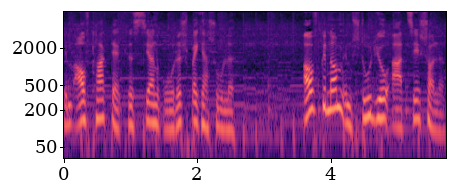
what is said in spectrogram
im Auftrag der Christian Rode Sprecherschule. Aufgenommen im Studio AC Scholle.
